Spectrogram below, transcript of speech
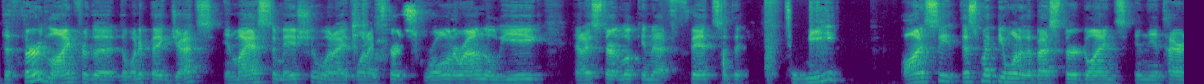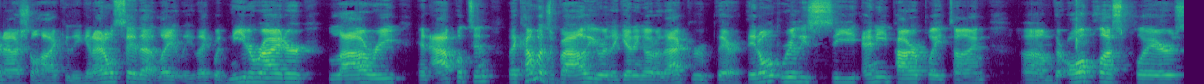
the third line for the the Winnipeg Jets, in my estimation, when I when I start scrolling around the league and I start looking at fits, to me, honestly, this might be one of the best third lines in the entire National Hockey League. And I don't say that lightly. Like with Niederreiter, Lowry, and Appleton, like how much value are they getting out of that group there? They don't really see any power play time. Um, they're all plus players.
